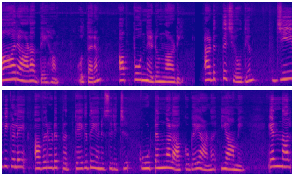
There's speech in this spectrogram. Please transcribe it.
ആരാണ് അദ്ദേഹം? ഉത്തരം അപ്പു നെടുങ്ങാടി. അടുത്ത ചോദ്യം ജീവികളെ അവരുടെ പ്രത്യേകതയനുസരിച്ച് കൂട്ടങ്ങളാക്കുകയാണ് യാമി. എന്നാൽ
